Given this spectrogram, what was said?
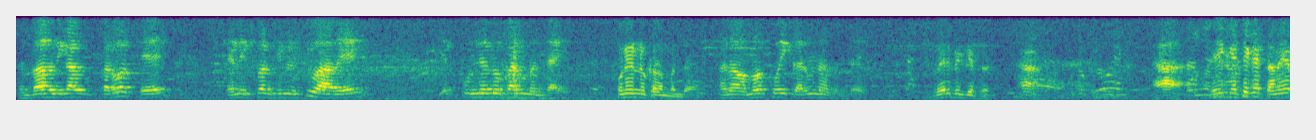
સંભાવ નિકાલ કરવો છે. એની રિસ્પોન્સિબિલિટી શું આવે? પુણ્યનું કર્મ બંધાય. પુણ્યનું કર્મ બંધાય. અને આમાં કોઈ કર્મ ના બંધાય. વેરી બિગ ડિફરન્સ હા. હા. એ કે છે કે તમે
